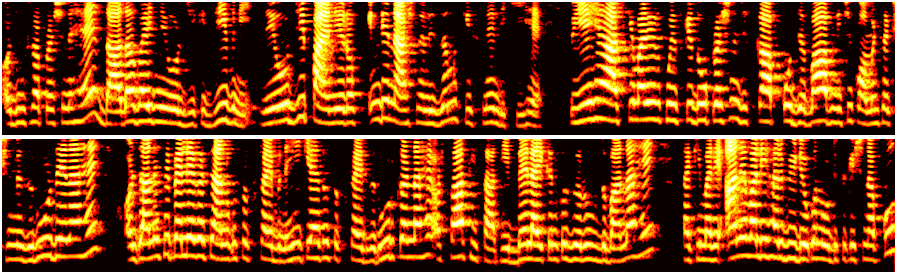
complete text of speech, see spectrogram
और दूसरा प्रश्न है दादा भाई न्योरजी की जीवनी Naoroji pioneer of Indian nationalism किसने लिखी है? तो ये है आज के हमारे क्विज के दो प्रश्न, जिसका आपको जवाब नीचे कमेंट सेक्शन में ज़रूर देना है। और जाने से पहले अगर चैनल को सब्सक्राइब नहीं किया है तो सब्सक्राइब ज़रूर करना है। और साथ ही साथ ये बेल आइकन को ज़रूर दबाना है, ताकि हमारी आने वाली हर वीडियो का नोटिफिकेशन आपको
